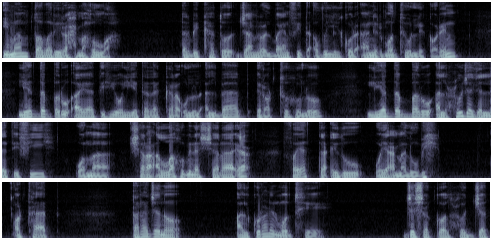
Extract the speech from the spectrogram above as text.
ইমাম তবারি রাহমাহুল্লাহ, তার বিখ্যাত জামিউল বায়ান ফি তাউিলুল কোরআনের মধ্যে উল্লেখ করেন, লিয়াদ্দাব্বারু আয়াতিহি ও লিয়াতাযাক্কারা উলুল আলবাব, এর অর্থ হলো, লিয়াদ্দাব্বারু আল হুজাজ আল্লাতি ফিহ ওয়া মা শারা আল্লাহু মিনাশ শারা'i ফায়াত্তাইদু ওয়া ইয়ামালু বিহ। অর্থাৎ, তারা যেন আল কোরআনের মধ্যে যে সকল হজ্জত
